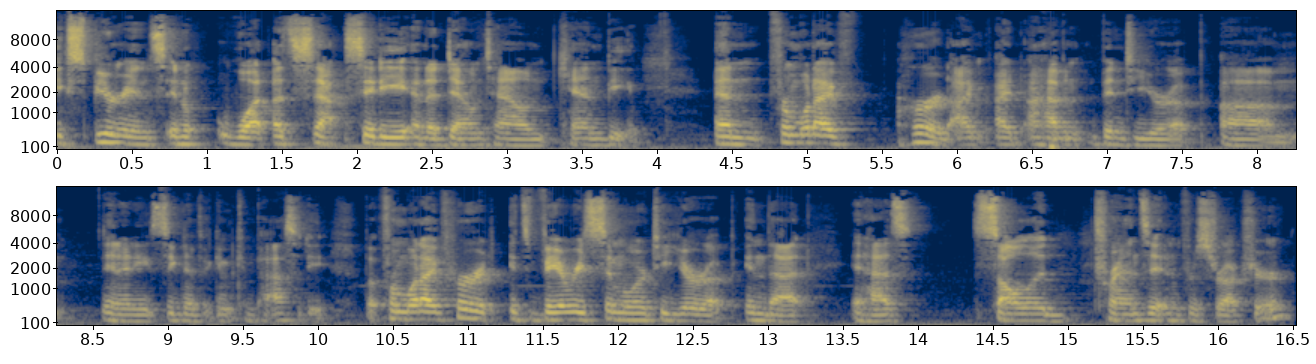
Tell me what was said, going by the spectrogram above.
experience in what a city and a downtown can be. And from what I've heard, I, I, I haven't been to Europe um, in any significant capacity, but from what I've heard, it's very similar to Europe in that it has solid transit infrastructure.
